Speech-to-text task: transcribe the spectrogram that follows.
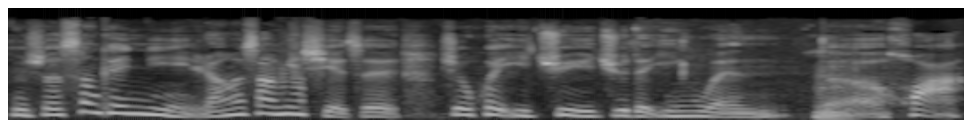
就说送给你，然后上面写着就会一句一句的英文的话，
